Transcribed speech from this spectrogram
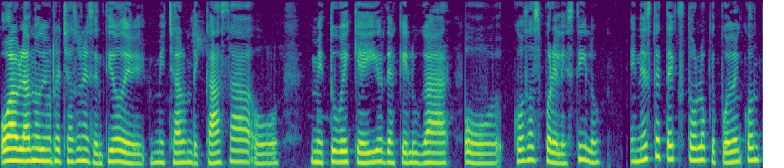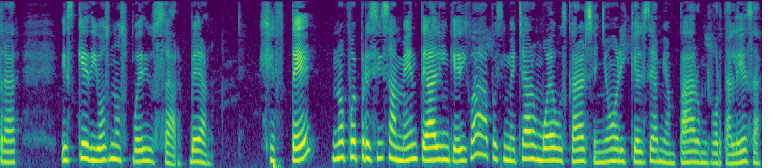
o hablando de un rechazo en el sentido de me echaron de casa o me tuve que ir de aquel lugar o cosas por el estilo. En este texto lo que puedo encontrar es que Dios nos puede usar. Vean, Jefté no fue precisamente alguien que dijo, ah, pues si me echaron voy a buscar al Señor y que Él sea mi amparo, mi fortaleza,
